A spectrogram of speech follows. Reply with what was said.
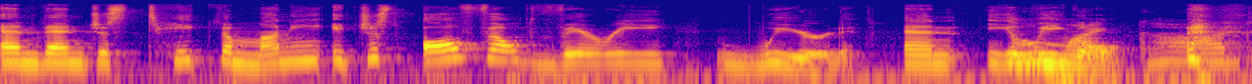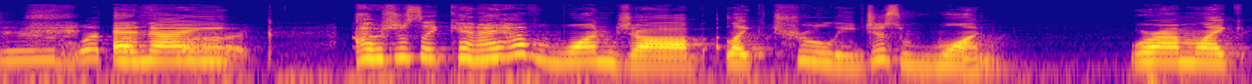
and then just take the money it just all felt very weird and illegal Oh my god, dude. What the and I. I was just like, can I have one job, like truly, just one, where I'm like,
